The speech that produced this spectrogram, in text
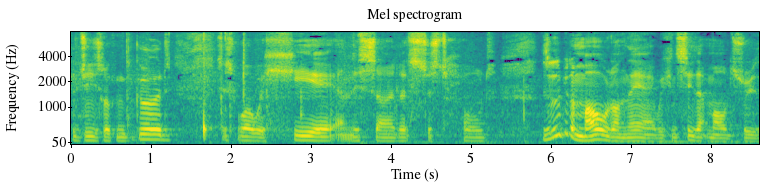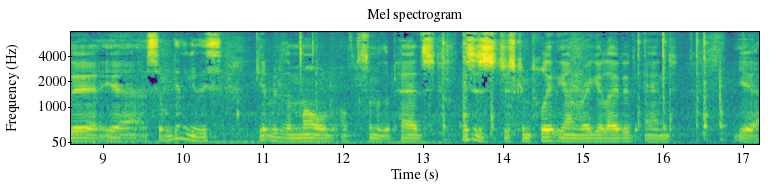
The G's looking good. Just while we're here and this side, let's just hold. There's a little bit of mold on there. We can see that mold through there. Yeah, so we're gonna give this, get rid of the mold of some of the pads. This is just completely unregulated and yeah.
